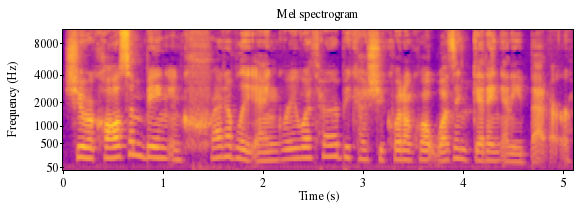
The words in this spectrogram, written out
She recalls him being incredibly angry with her because she quote unquote wasn't getting any better.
